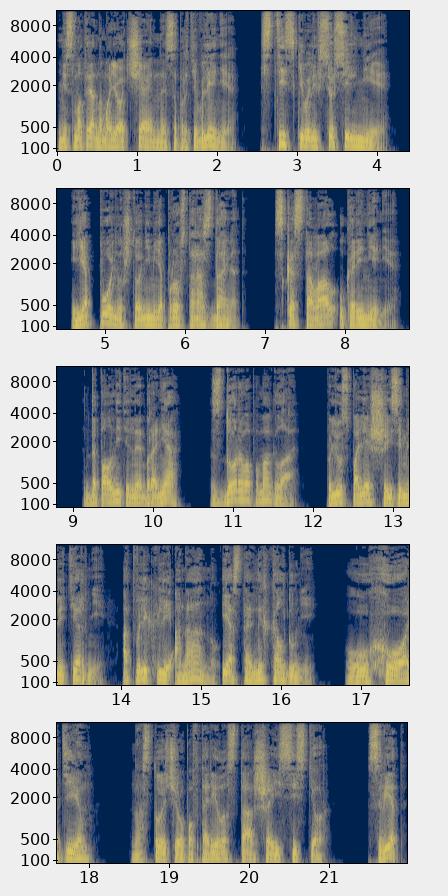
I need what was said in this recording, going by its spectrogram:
несмотря на мое отчаянное сопротивление, стискивали все сильнее, я понял, что они меня просто раздавят. Скостовал укоренение. Дополнительная броня здорово помогла, плюс полезшие земли тернии отвлекли Анаанну и остальных колдуней. «Уходим!» — настойчиво повторила старшая из сестер. Свет,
